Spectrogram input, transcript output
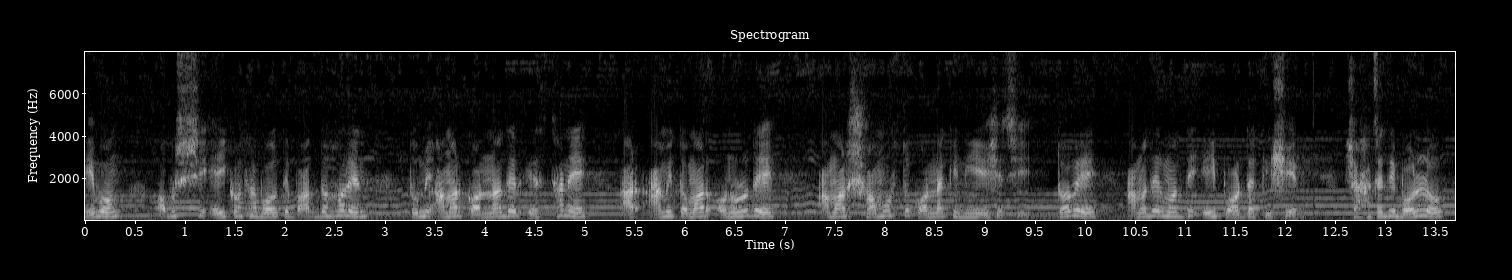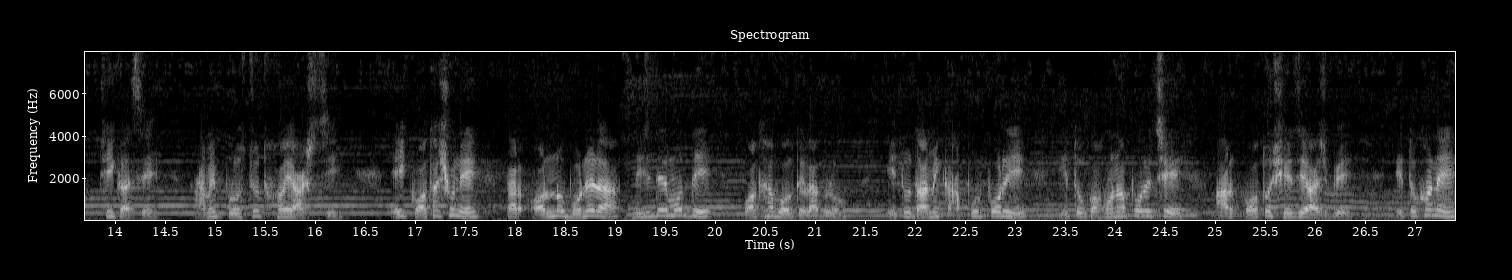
এবং অবশেষে এই কথা বলতে বাধ্য হলেন, তুমি আমার কন্যাদের স্থানে আর আমি তোমার অনুরোধে আমার সমস্ত কন্যাকে নিয়ে এসেছি। তবে আমাদের মধ্যে এই পর্দা কিসের? শাহজাদি বলল, ঠিক আছে। আমি প্রস্তুত হয়ে আসছি। এই কথা শুনে তার অন্য বোনেরা নিজেদের মধ্যে কথা বলতে লাগল। এ তো দামি কাপড় পরে, এ তো গহনা পরেছে, আর কত সেজে আসবে। এতক্ষণে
